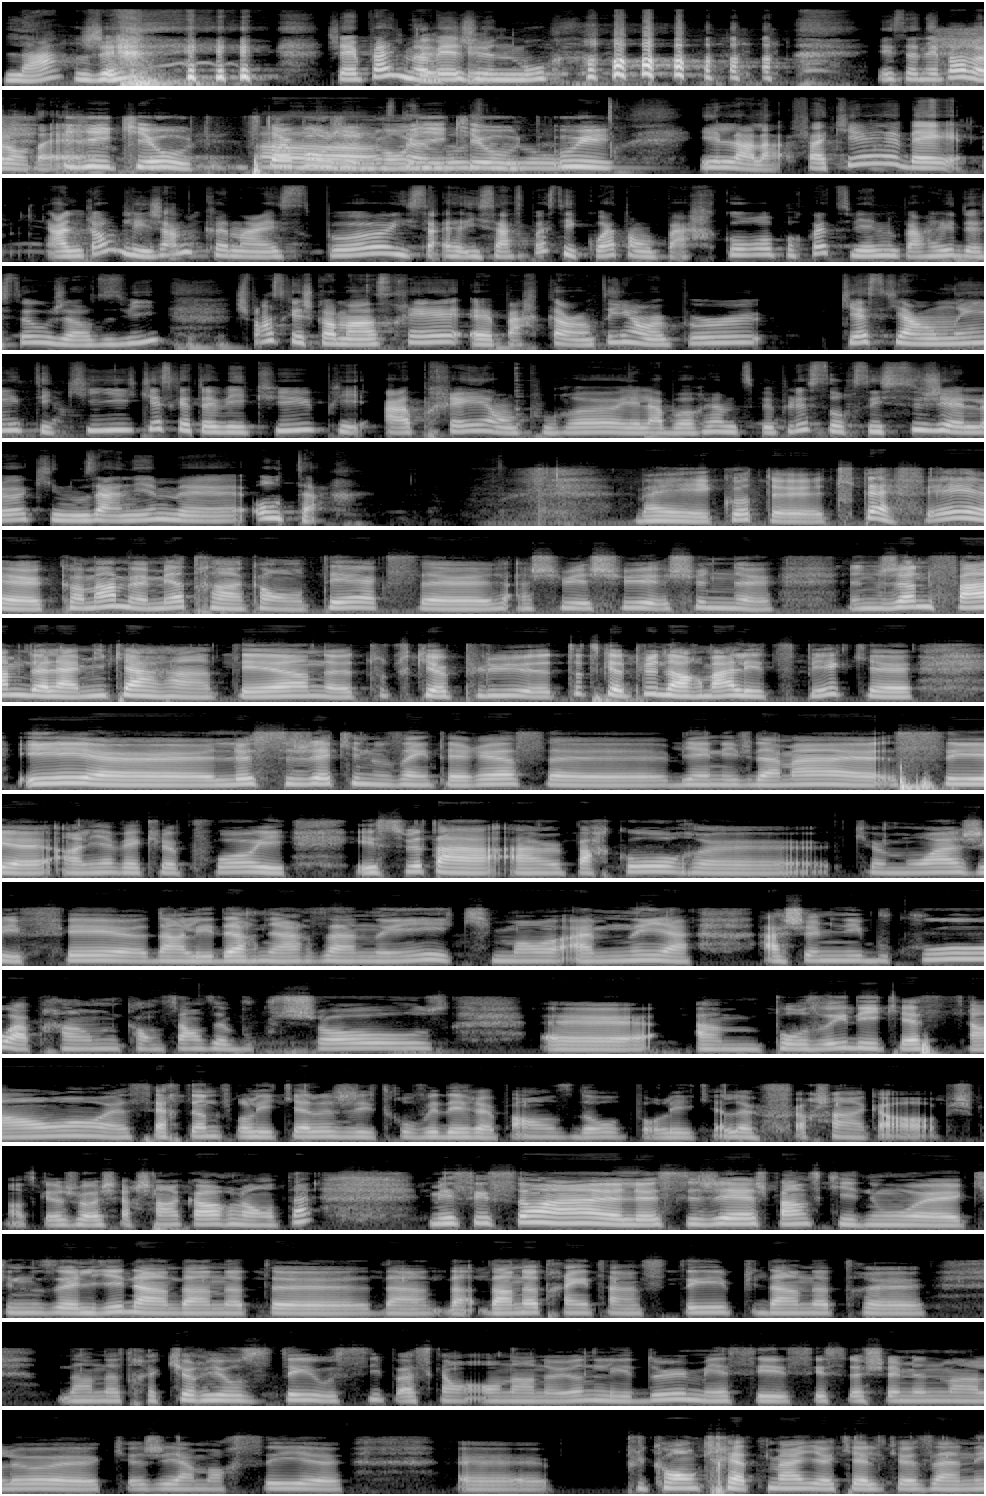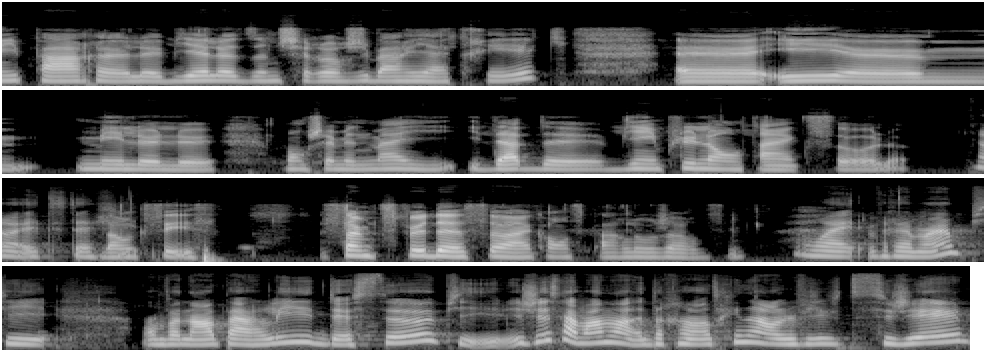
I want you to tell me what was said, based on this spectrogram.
large. J'avais pas de mauvais jeu de mots. Et ce n'est pas volontaire. Il est cute. C'est un beau jeu de ah, mots. Il est cute. Oui. Et là là. Fait que, ben, Anne-Claude, les gens ne connaissent pas, ils, ne savent pas c'est quoi ton parcours, pourquoi tu viens nous parler de ça aujourd'hui? Je pense que je commencerai euh, par canter un peu qu'est-ce qu'il y en est, t'es qui, qu'est-ce que tu vécu, puis après, on pourra élaborer un petit peu plus sur ces sujets-là qui nous animent euh, autant. Ben écoute, euh, tout à fait. Euh, comment me mettre en contexte? Euh, je suis, une, une jeune femme de la mi-quarantaine, tout ce qui plus, tout ce qui est plus normal et typique. et le sujet qui nous intéresse, bien évidemment, c'est en lien avec le poids et, suite à, un parcours que moi j'ai fait dans les dernières années et qui m'a amené à cheminer beaucoup, à prendre conscience de beaucoup de choses. À me poser des questions, certaines pour lesquelles j'ai trouvé des réponses, d'autres pour lesquelles je cherche encore. Puis je pense que je vais chercher encore longtemps. Mais c'est ça, hein, le sujet, je pense, qui nous, qui nous a liés dans, notre, dans, dans, notre intensité, puis dans notre dans notre curiosité aussi, parce qu'on en a une les deux, mais c'est ce cheminement-là que j'ai amorcé plus concrètement il y a quelques années par le biais d'une chirurgie bariatrique. et mais le, mon cheminement, il, date de bien plus longtemps que ça. Oui, tout à fait. Donc, c'est un petit peu de ça hein, qu'on se parle aujourd'hui. Oui, vraiment. Puis, on va en parler de ça. Puis, juste avant de rentrer dans le vif du sujet,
